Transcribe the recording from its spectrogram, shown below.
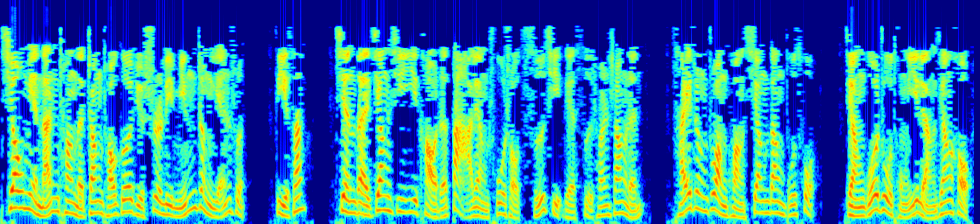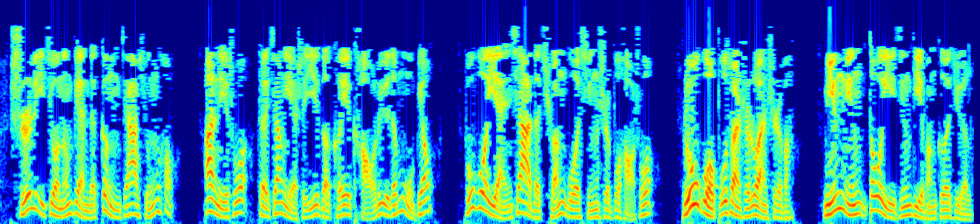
消灭南昌的张朝割据势力名正言顺。第三，现在江西依靠着大量出售瓷器给四川商人，财政状况相当不错。蒋国柱统一两江后，实力就能变得更加雄厚。按理说，这将也是一个可以考虑的目标。不过眼下的全国形势不好说，如果不算是乱世吧，明明都已经地方割据了；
